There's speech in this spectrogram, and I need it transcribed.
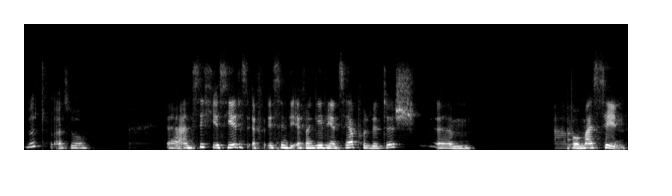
wird. Also äh, an sich ist jedes, sind die Evangelien sehr politisch, ähm, aber mal sehen.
